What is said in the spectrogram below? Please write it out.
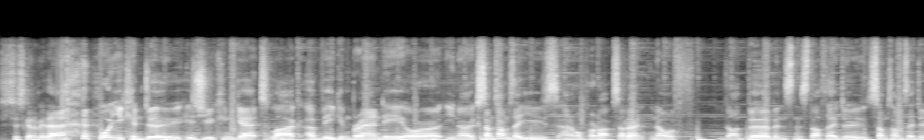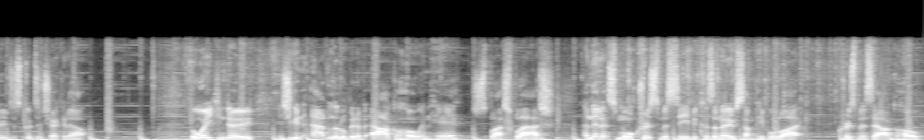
it's just gonna be there. what you can do is you can get like a vegan brandy or, you know, sometimes they use animal products. I don't know if like bourbons and stuff they do. Sometimes they do, just good to check it out. But what you can do is you can add a little bit of alcohol in here, splash, splash, and then it's more Christmassy because I know some people like Christmas alcohol.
